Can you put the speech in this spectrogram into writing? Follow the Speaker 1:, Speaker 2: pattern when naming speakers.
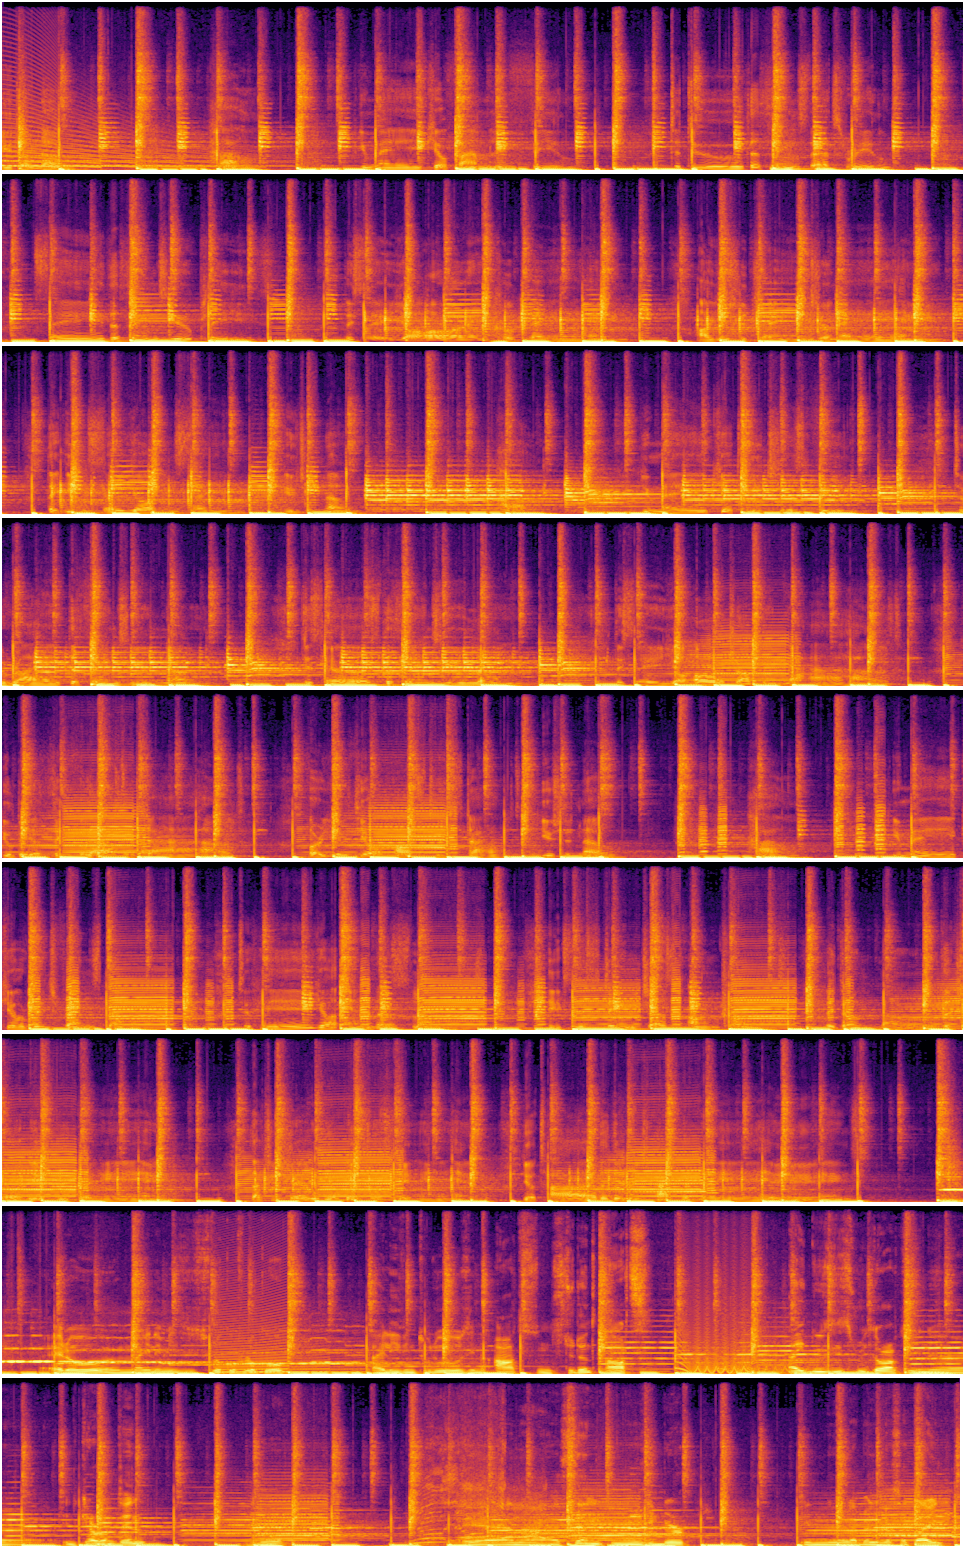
Speaker 1: you,
Speaker 2: don't know how you make your family feel to do the thing.
Speaker 3: student arts. I do this record in uh, in quarantine, you know, and I send to Gilbert in label Versatile.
